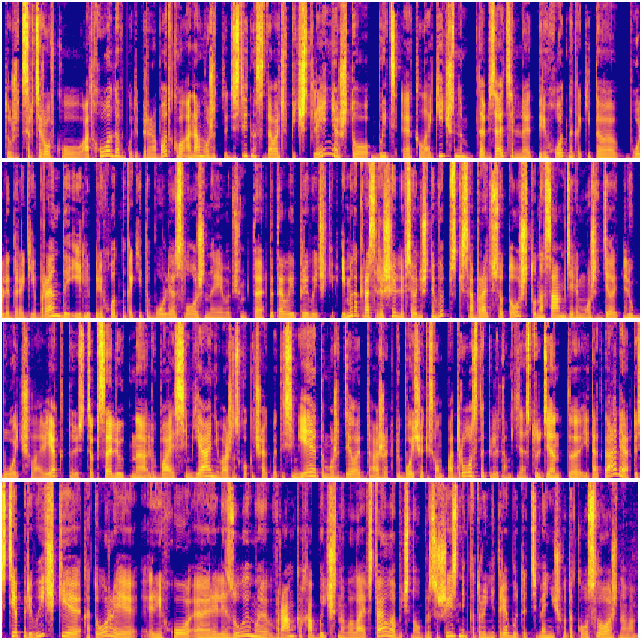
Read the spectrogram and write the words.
ту же сортировку отходов, какую-то переработку, переработку, она может действительно создавать впечатление, что быть экологичным — это обязательно переход на какие-то более дорогие бренды или переход на какие-то более сложные, в общем-то, бытовые привычки. И мы как раз решили в сегодняшнем выпуске собрать все то, что на самом деле может делать любой человек, то есть абсолютно любая семья, неважно, сколько человек в этой семье, это может делать даже любой человек, если он подросток или там, не знаю, студент и так далее. То есть те привычки, которые легко э, реализуемы в рамках обычного лайфстайла, обычного образа жизни, которые не требует от тебя ничего такого сложного.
